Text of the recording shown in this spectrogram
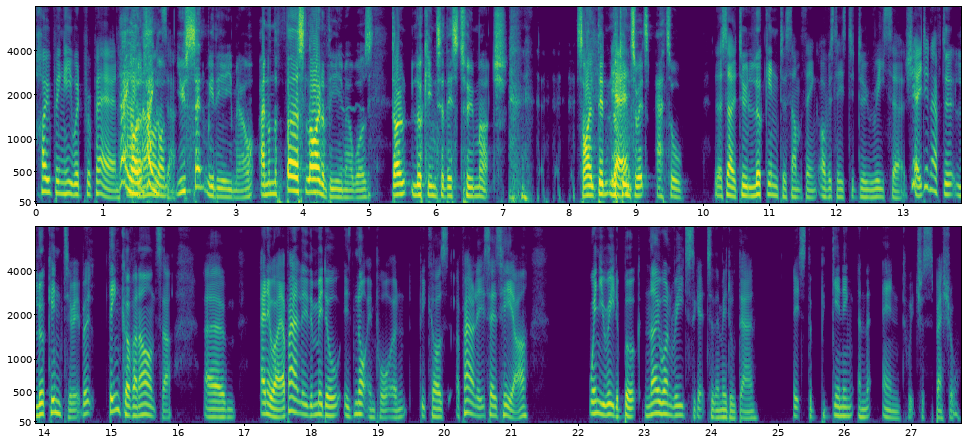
hoping he would prepare. And Hang on, an hang answer. on. You sent me the email, and on the first line of the email was, "Don't look into this too much." so I didn't look Yeah. into it at all. So to look into something obviously is to do research. Yeah, you didn't have to look into it, but think of an answer. Um, anyway, apparently the middle is not important because apparently it says here when you read a book, no one reads to get to the middle, Dan. It's the beginning and the end which is special.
